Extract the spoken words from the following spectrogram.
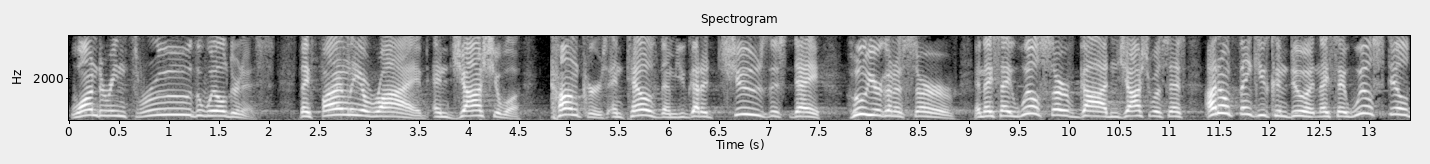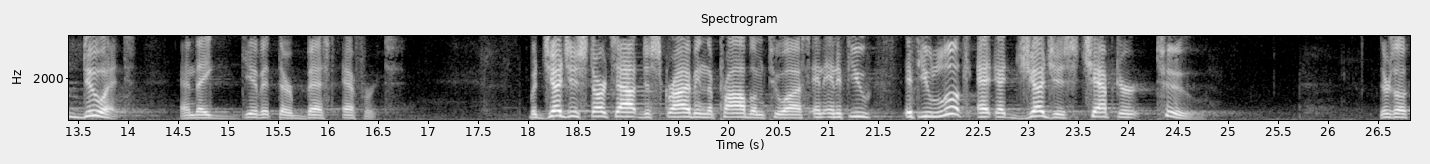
wandering through the wilderness, they finally arrived, and Joshua conquers and tells them, You've got to choose this day who you're going to serve. And they say, We'll serve God. And Joshua says, I don't think you can do it. And they say, We'll still do it. And they give it their best effort. But Judges starts out describing the problem to us. And, and if, you, if you look at, at Judges chapter 2, there's a,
